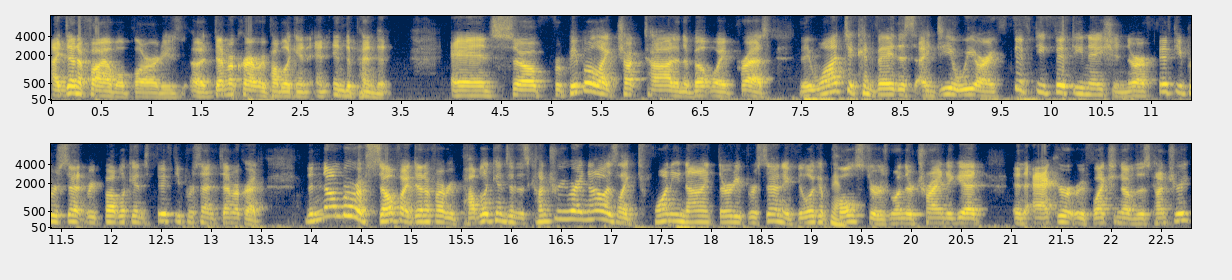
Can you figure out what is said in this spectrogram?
identifiable parties: uh, Democrat, Republican, and Independent. And so, for people like Chuck Todd and the Beltway Press, they want to convey this idea we are a 50 50 nation. There are 50% Republicans, 50% Democrats. The number of self identified Republicans in this country right now is like 29, 30%. If you look at Yeah. pollsters when they're trying to get an accurate reflection of this country.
